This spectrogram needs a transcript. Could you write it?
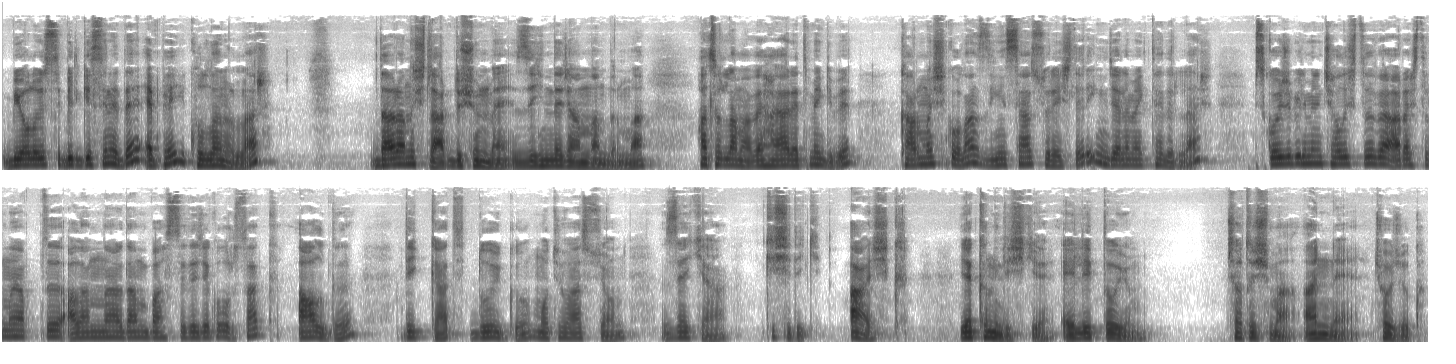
biyolojisi bilgisini de epey kullanırlar. Davranışlar, düşünme, zihinde canlandırma, hatırlama ve hayal etme gibi karmaşık olan zihinsel süreçleri incelemektedirler. Psikoloji biliminin çalıştığı ve araştırma yaptığı alanlardan bahsedecek olursak algı, dikkat, duygu, motivasyon, zeka, kişilik, aşk, yakın ilişki, elit uyum, çatışma, anne, çocuk,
